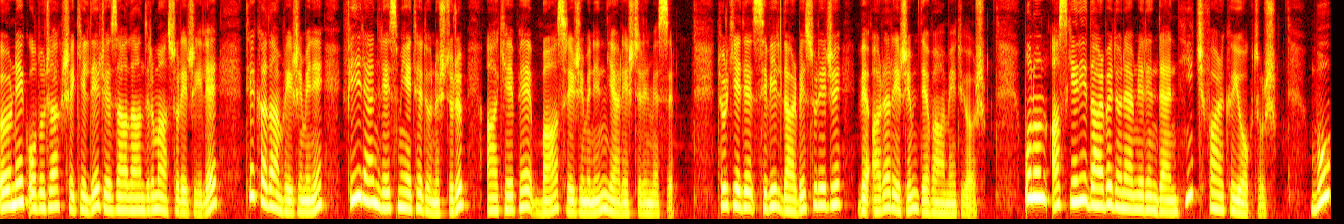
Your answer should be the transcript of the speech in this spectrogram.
örnek olacak şekilde cezalandırma süreciyle tek adam rejimini fiilen resmiyete dönüştürüp AKP bağız rejiminin yerleştirilmesi. Türkiye'de sivil darbe süreci ve ara rejim devam ediyor. Bunun askeri darbe dönemlerinden hiç farkı yoktur. Bu,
